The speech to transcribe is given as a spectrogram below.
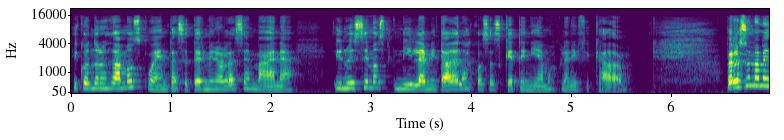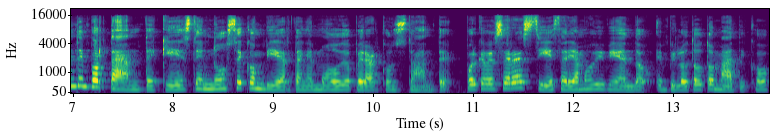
y cuando nos damos cuenta se terminó la semana y no hicimos ni la mitad de las cosas que teníamos planificado. Pero es sumamente importante que este no se convierta en el modo de operar constante, porque de ser así estaríamos viviendo en piloto automático,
